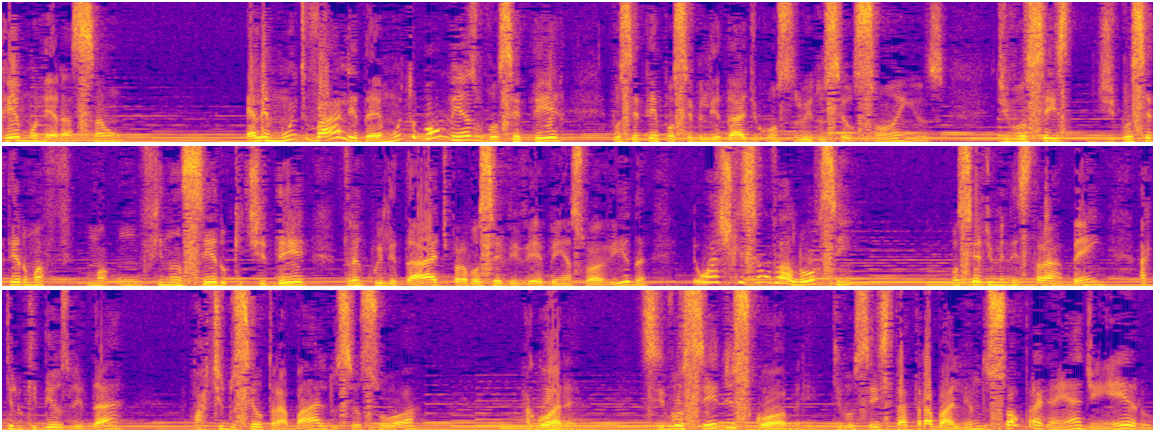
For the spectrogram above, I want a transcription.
remuneração ela é muito válida, é muito bom mesmo você ter você ter possibilidade de construir os seus sonhos, de você, de você ter uma, uma, um financeiro que te dê tranquilidade para você viver bem a sua vida. Eu acho que isso é um valor, sim. Você administrar bem aquilo que Deus lhe dá, a partir do seu trabalho, do seu suor. Agora, se você descobre que você está trabalhando só para ganhar dinheiro,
